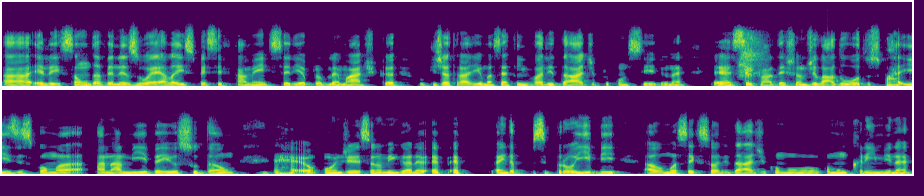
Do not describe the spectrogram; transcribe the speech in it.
a, a eleição da Venezuela especificamente seria problemática, o que já traria uma certa invalidade para o Conselho, né? É, sei, claro, deixando de lado outros países como a, a Namíbia e o Sudão, é, onde, se eu não me engano, é, é ainda se proíbe a homossexualidade como, como um crime, né?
